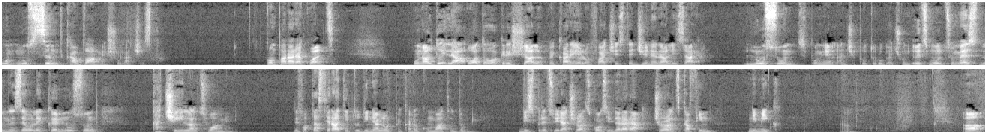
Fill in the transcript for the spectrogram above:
buni, nu sunt ca vameșul acesta. Compararea cu alții. Un al doilea, o a doua greșeală pe care el o face este generalizarea. Nu sunt, spune el la începutul rugăciunii, îți mulțumesc, Dumnezeule, că nu sunt ca ceilalți oameni. De fapt, asta era atitudinea lor pe care o combate Domnul. Disprețuirea celorlalți, considerarea celorlalți ca fiind nimic. Da? Uh,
